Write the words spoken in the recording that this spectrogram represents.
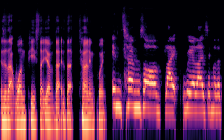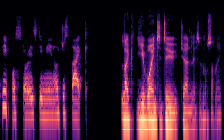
Is it that one piece that you have that is that turning point? In terms of like realizing other people's stories, do you mean, or just like like you wanting to do journalism or something?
